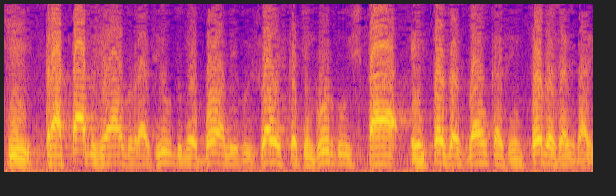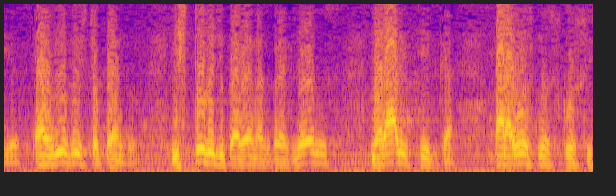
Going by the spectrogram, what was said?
que Tratado Geral do Brasil, do meu bom amigo João Escatimburgo, está em todas as bancas, em todas as livrarias. É um livro estupendo. Estudo de problemas brasileiros, moral e cívica para uso nos cursos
